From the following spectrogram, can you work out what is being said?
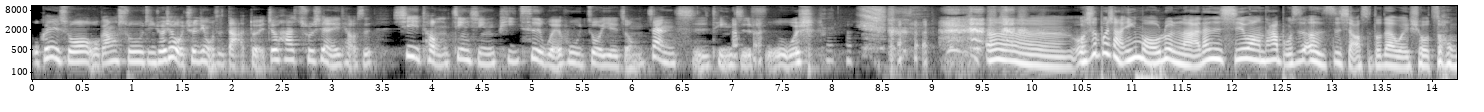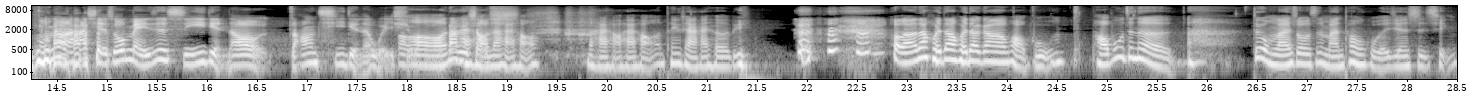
我跟你说，我刚刚输入进去，而且我确定我是答对。就它出现了一条是系统进行批次维护作业中，暂时停止服务。嗯，我是不想阴谋论啦，但是希望它不是二十四小时都在维修中。没有啦，他写说每日十一点到早上七点在维修。哦，那还好，那还好，那还好，还好，听起来还合理。好了，那回到回到刚刚跑步，跑步真的。对我们来说是蛮痛苦的一件事情。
